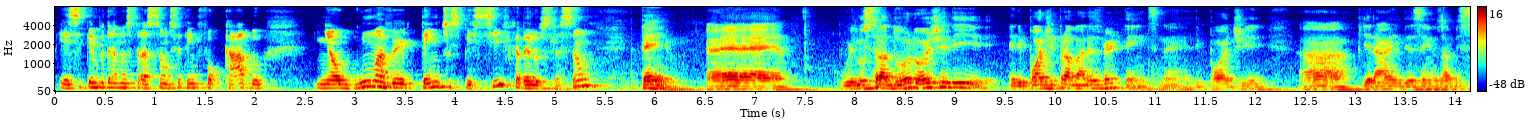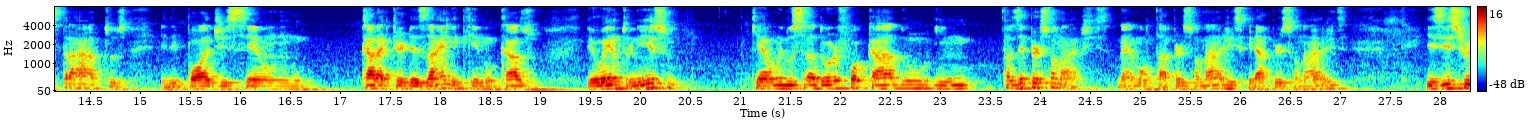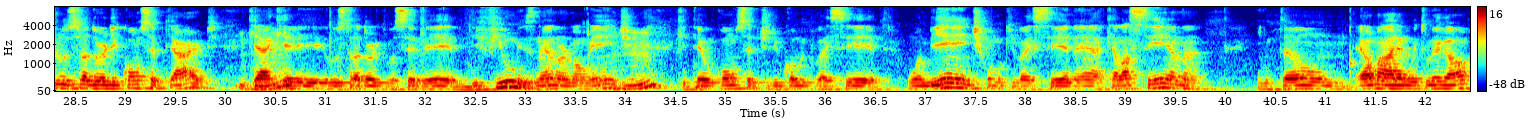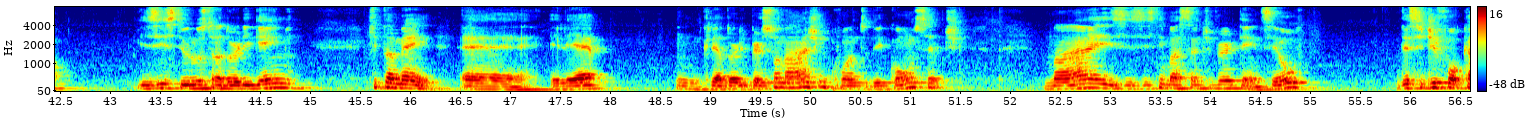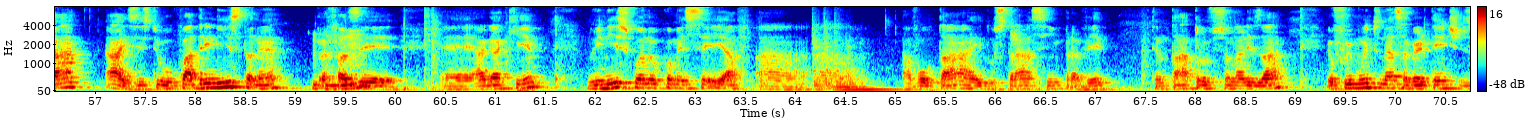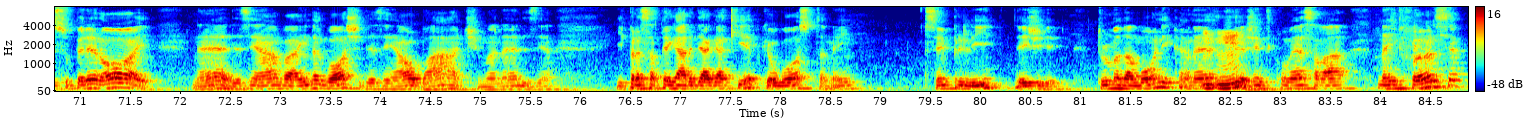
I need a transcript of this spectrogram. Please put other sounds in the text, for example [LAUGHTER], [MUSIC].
Esse tempo da ilustração você tem focado em alguma vertente específica da ilustração? Tenho. É, o ilustrador hoje ele, ele pode ir para várias vertentes, né? Ele pode ah, pirar em desenhos abstratos, ele pode ser um character design, que no caso eu entro nisso, que é um ilustrador focado em fazer personagens, né? Montar personagens, criar personagens. Existe o ilustrador de concept art, que é Uhum. aquele ilustrador que você vê de filmes, né, normalmente, Uhum. que tem o concept de como que vai ser o ambiente, como que vai ser né, aquela cena. Então é uma área muito legal. Existe o ilustrador de game, que também é, ele é um criador de personagem quanto de concept, mas existem bastante vertentes. Eu decidi focar, ah, existe o quadrinista, né, para Uhum. fazer é, HQ. No início, quando eu comecei a, a, a, a voltar a ilustrar assim para ver, tentar profissionalizar, eu fui muito nessa vertente de super-herói, né? Desenhava, ainda gosto de desenhar o Batman, né? Desenhar e para essa pegada de HQ, porque eu gosto também, sempre li desde Turma da Mônica, né? Uhum. Que a gente começa lá na infância,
